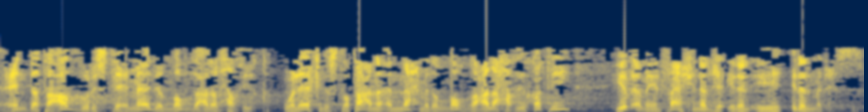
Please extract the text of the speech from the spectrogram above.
عند تعذر استعمال اللفظ على الحقيقة ولكن استطعنا أن نحمل اللفظ على حقيقته يبقى ما ينفعش نلجأ إلى الإيه؟ إلى المجاز.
